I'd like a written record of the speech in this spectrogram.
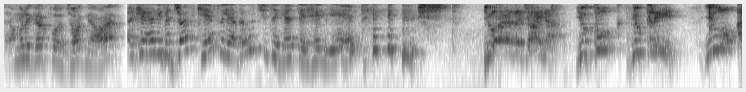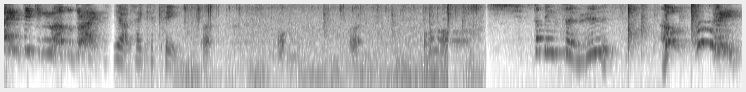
I'm gonna go for a jog now, alright? Okay, honey, but drive carefully. I don't want you to get the hell yet. Shh. You are a vagina. You cook. You clean. You. I am teaching you how to drive. Yeah, take a key. Oh. Oh. Oh. Shh, Stop being so rude. Go. Clean.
